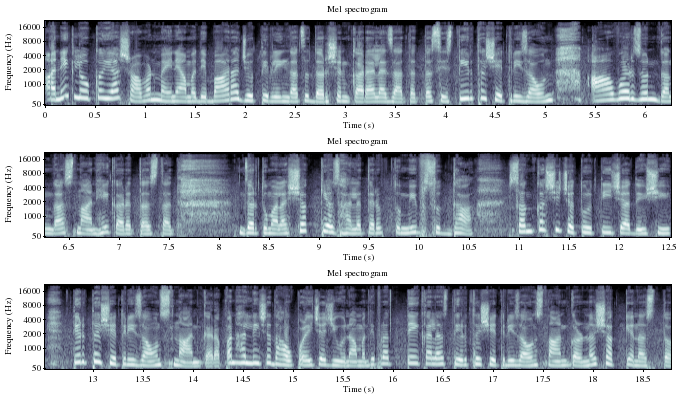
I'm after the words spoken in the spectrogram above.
अनेक लोक या श्रावण महिन्यामध्ये बारा ज्योतिर्लिंगाचं दर्शन करायला जातात. तसेच तीर्थक्षेत्री जाऊन आवर्जून गंगा स्नान हे करत असतात. जर तुम्हाला शक्य झालं तर तुम्ही सुद्धा संकष्टी चतुर्थीच्या दिवशी तीर्थक्षेत्री जाऊन स्नान करा. पण हल्लीच्या धावपळीच्या जीवनामध्ये प्रत्येकालाच तीर्थक्षेत्री जाऊन स्नान करणं शक्य नसतं.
